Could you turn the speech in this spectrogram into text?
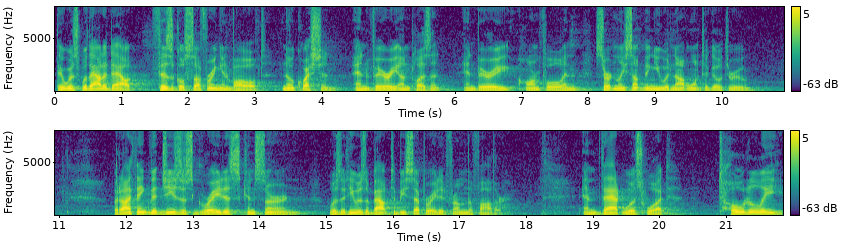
there was without a doubt physical suffering involved, no question, and very unpleasant and very harmful, and certainly something you would not want to go through. But I think that Jesus' greatest concern was that he was about to be separated from the Father. And that was what totally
